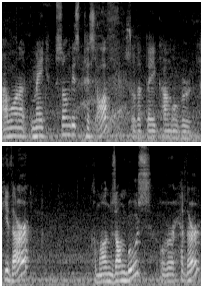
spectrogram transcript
I want to make zombies pissed off so that they come over hither. Come on, zombies, over hither.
